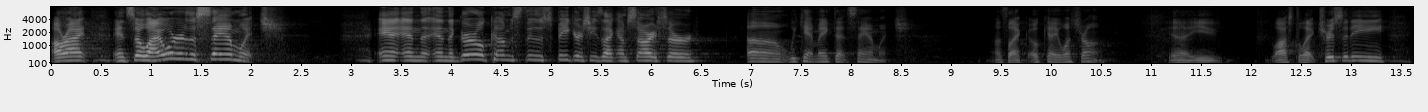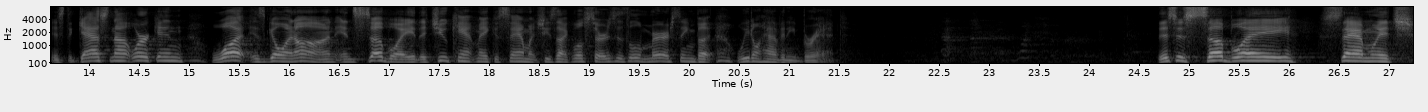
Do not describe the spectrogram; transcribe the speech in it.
All right? And so I order the sandwich. And, and, the, and the girl comes through the speaker and she's like, I'm sorry, sir. Uh, we can't make that sandwich. I was like, okay, what's wrong? Yeah, you lost electricity? Is the gas not working? What is going on in Subway that you can't make a sandwich? She's like, Well, sir, this is a little embarrassing, but we don't have any bread. This is Subway sandwich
